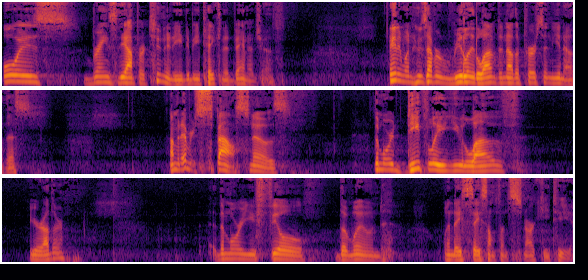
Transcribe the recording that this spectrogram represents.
always brings the opportunity to be taken advantage of. Anyone who's ever really loved another person, you know this. I mean, every spouse knows the more deeply you love your other, the more you feel the wound when they say something snarky to you.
